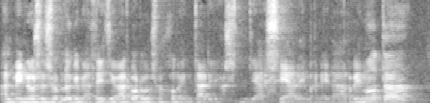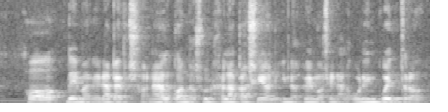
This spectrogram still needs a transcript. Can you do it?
Al menos eso es lo que me hacéis llegar por vuestros comentarios, ya sea de manera remota o de manera personal cuando surge la ocasión y nos vemos en algún encuentro,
